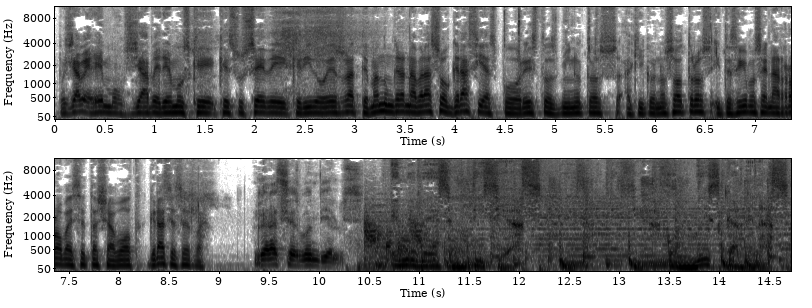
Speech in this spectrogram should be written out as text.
Pues ya veremos, ya veremos qué, qué, sucede, querido Ezra. Te mando un gran abrazo. Gracias por estos minutos aquí con nosotros y te seguimos en arroba Gracias, Ezra. Gracias, buen día Luis. MBS Noticias con Luis Cárdenas.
